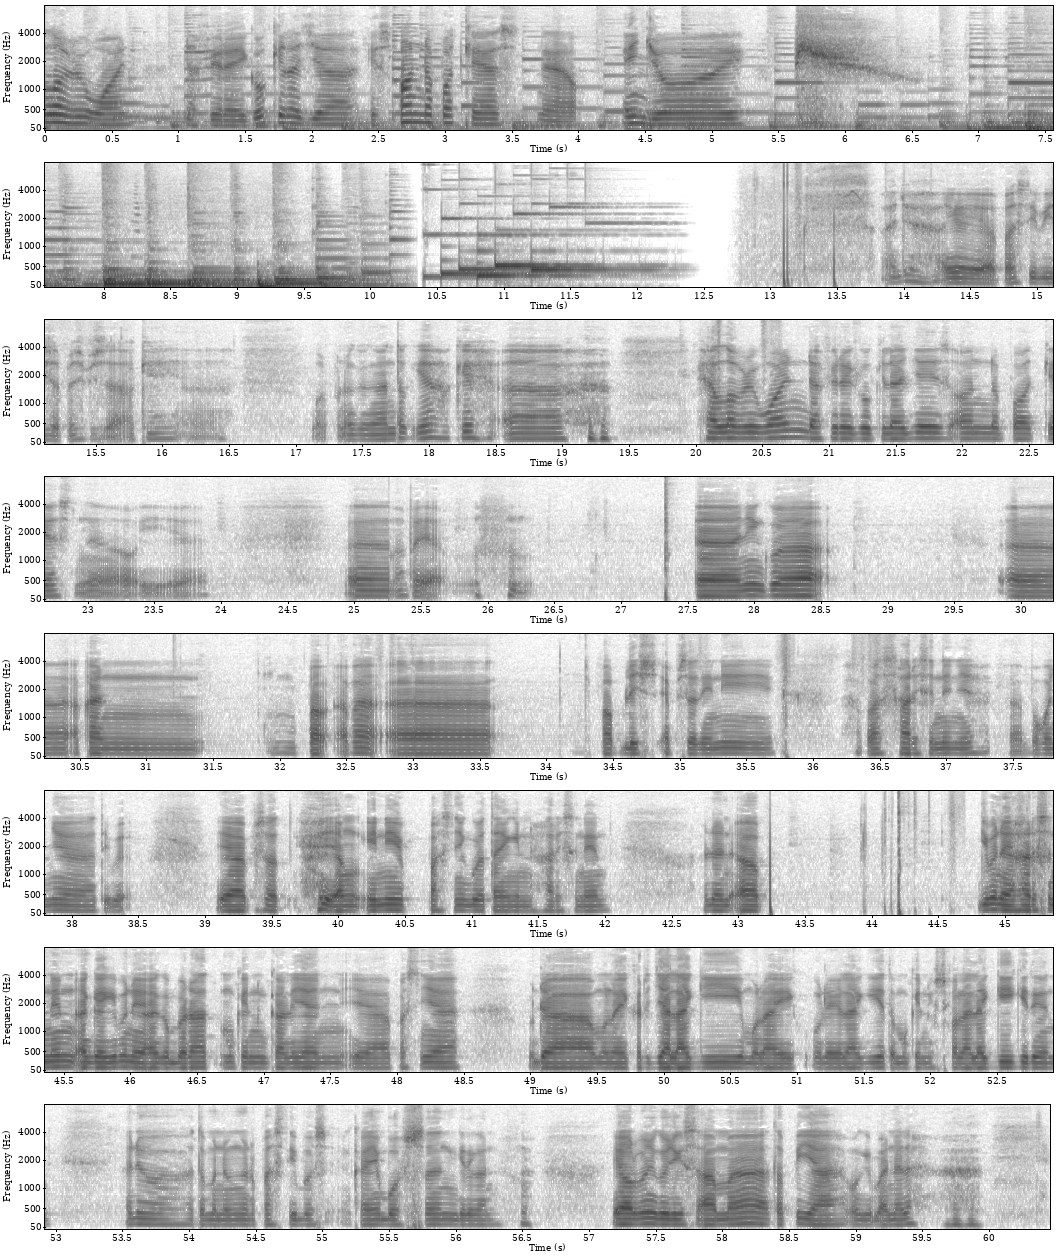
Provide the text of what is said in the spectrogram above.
Hello everyone, Davira Gokil aja is on the podcast now. Enjoy. Ada, ayo ya pasti bisa, pasti bisa. Oke, uh, walaupun agak ngantuk ya. Oke, uh, hello everyone, Davira Gokil aja is on the podcast now. Iya. Uh, apa ya? uh, ini gue uh, akan pa- apa uh, publish episode ini pas hari Senin ya. Uh, pokoknya tiba ya episode yang ini pasnya gue tayangin hari Senin. Dan uh, gimana ya hari Senin agak gimana ya agak berat. Mungkin kalian ya pastinya udah mulai kerja lagi mulai kuliah lagi atau mungkin sekolah lagi gitu kan. Aduh temen denger pasti bos kayaknya bosen gitu kan ya walaupun gue juga sama tapi ya mau gimana lah.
